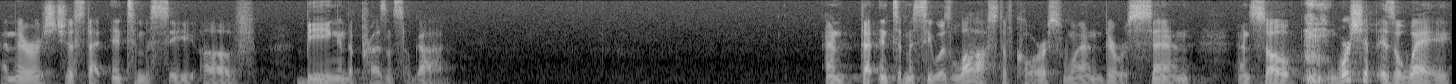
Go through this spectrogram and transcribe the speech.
and there is just that intimacy of being in the presence of God. And that intimacy was lost, of course, when there was sin. And so, worship is a way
